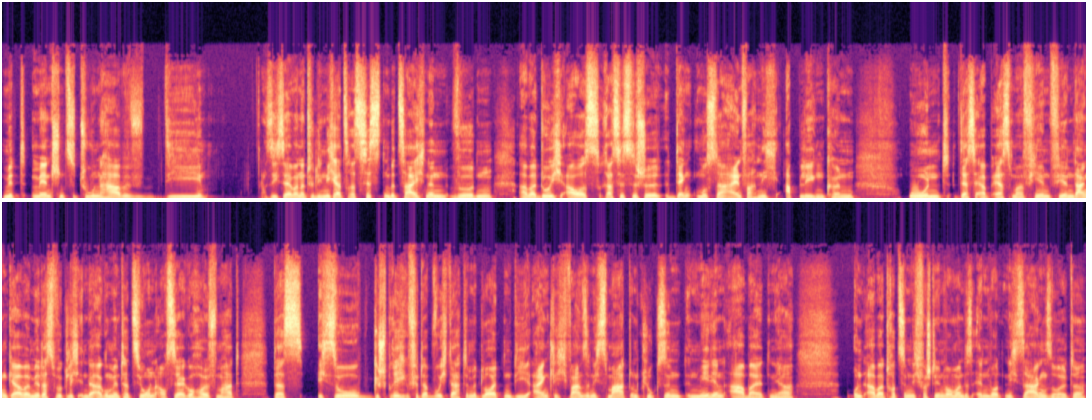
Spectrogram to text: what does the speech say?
mit Menschen zu tun habe, die sich selber natürlich nicht als Rassisten bezeichnen würden, aber durchaus rassistische Denkmuster einfach nicht ablegen können. Und deshalb erstmal vielen, vielen Dank, ja, weil mir das wirklich in der Argumentation auch sehr geholfen hat, dass ich so Gespräche geführt habe, wo ich dachte, mit Leuten, die eigentlich wahnsinnig smart und klug sind, in Medien arbeiten, ja, und aber trotzdem nicht verstehen, warum man das N-Wort nicht sagen sollte.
